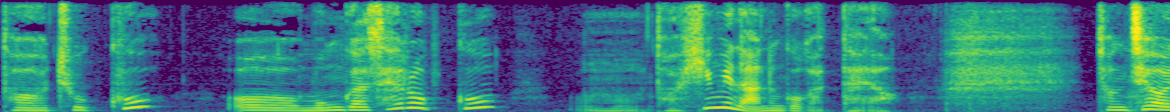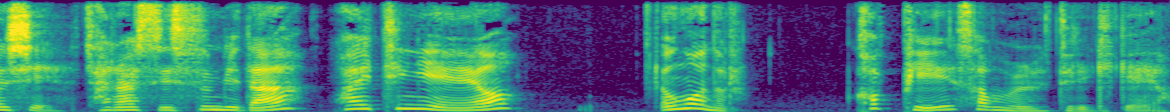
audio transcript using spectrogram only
더 좋고 어, 뭔가 새롭고 어, 더 힘이 나는 것 같아요. 정채원 씨 잘할 수 있습니다. 화이팅이에요. 응원으로 커피 선물 드릴게요.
